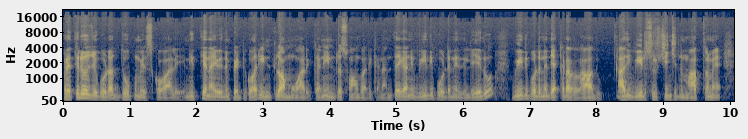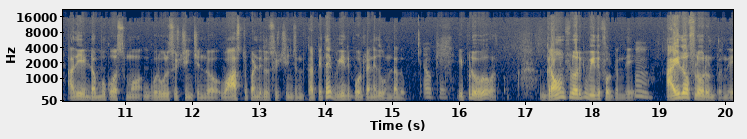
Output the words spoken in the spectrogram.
ప్రతిరోజు కూడా ధూపం వేసుకోవాలి. నిత్య నైవేద్యం పెట్టుకోవాలి. ఇంట్లో అమ్మవారికి కానీ ఇంట్లో స్వామివారికి కానీ. అంతేగాని వీధి పోటు అనేది లేదు. వీధి పోటు అనేది ఎక్కడ రాదు. అది వీరు సృష్టించింది మాత్రమే. అది డబ్బు కోసమో గురువులు సృష్టించిందో వాస్తు పండితులు సృష్టించిందో తప్పితే వీధి పోట్లు అనేది ఉండదు. ఓకే. ఇప్పుడు గ్రౌండ్ ఫ్లోర్కి వీధి పోటు ఉంది. ఐదో ఫ్లోర్ ఉంటుంది.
